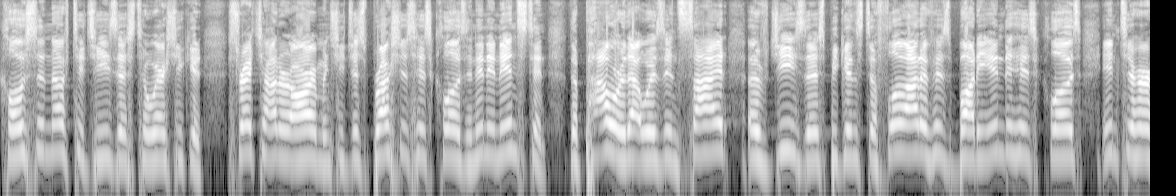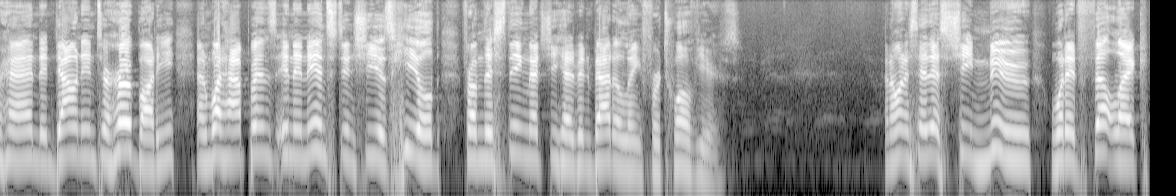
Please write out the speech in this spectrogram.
close enough to Jesus to where she could stretch out her arm and she just brushes his clothes. And in an instant, the power that was inside of Jesus begins to flow out of his body into his clothes, into her hand, and down into her body. And what happens? In an instant, she is healed from this thing that she had been battling for 12 years. And I want to say this she knew what it felt like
